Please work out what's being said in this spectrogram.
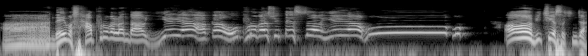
아 네이버 4% 갈란다. 얘야 아까 5%갈 수 있댔어. 얘야 후. 아 미치겠어 진짜.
